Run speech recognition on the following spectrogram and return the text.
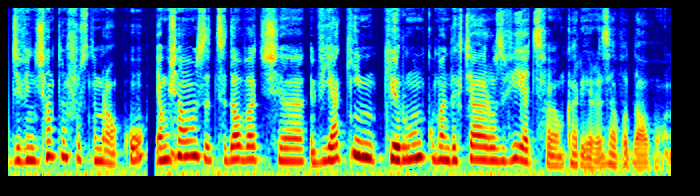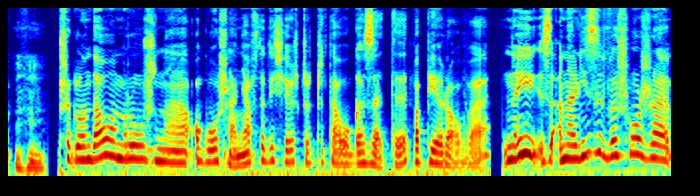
96 roku ja musiałam zdecydować się, w jakim kierunku będę chciała rozwijać swoją karierę zawodową. Mhm. Przeglądałam różne ogłoszenia, wtedy się jeszcze czytało gazety papierowe. No i z analizy wyszło, że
